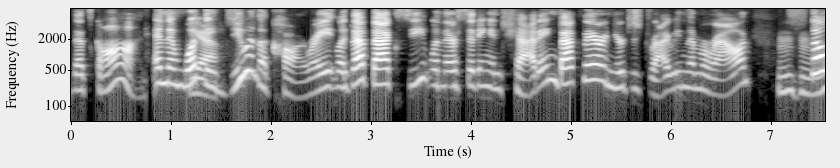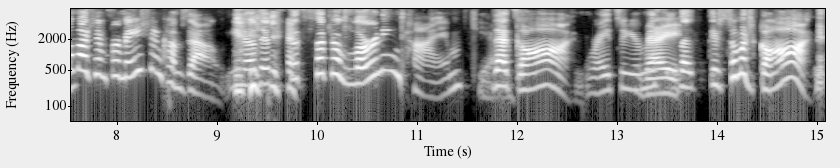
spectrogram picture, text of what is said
that's gone. And then what yeah. they do in the car, right? Like that back seat when they're sitting and chatting back there and you're just driving them around Mm-hmm. so much information comes out you know there's, yes. such a learning time yes. that's gone right so you're missing right. like there's so much gone you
